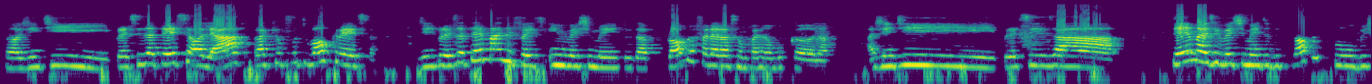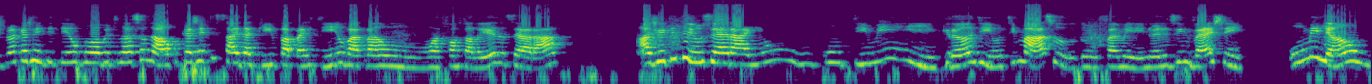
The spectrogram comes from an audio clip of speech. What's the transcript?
Então a gente precisa ter esse olhar para que o futebol cresça. A gente precisa ter mais investimento da própria Federação Pernambucana. A gente precisa ter mais investimento dos próprios clubes para que a gente tenha um âmbito nacional, porque a gente sai daqui para pertinho, vai para um, uma Fortaleza, Ceará. A gente tem o Ceará aí um, um time grande, um timaço do feminino. Eles investem um milhão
